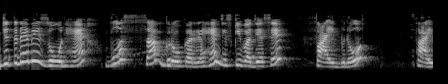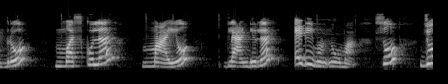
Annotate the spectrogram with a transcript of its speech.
जितने भी जोन है वो सब ग्रो कर रहे हैं, जिसकी वजह से fibro fibro muscular myo glandular adenoma so जो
